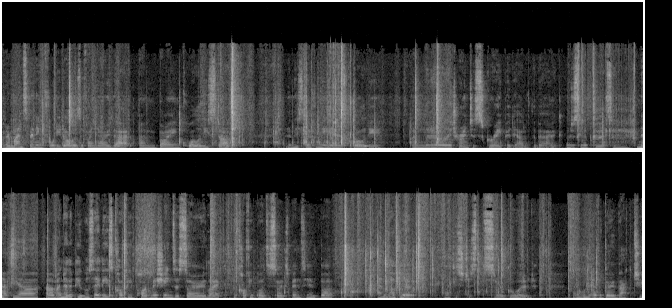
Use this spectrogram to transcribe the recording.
I don't mind spending $40 if I know that I'm buying quality stuff. And this definitely is quality. I'm literally trying to scrape it out of the bag. I'm just gonna put some Natvia. Um, I know that people say these coffee pod machines are so, like, the coffee pods are so expensive, but I love it. Like, it's just so good. I don't want to ever go back to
